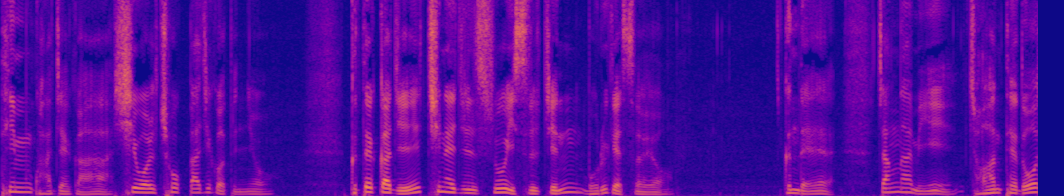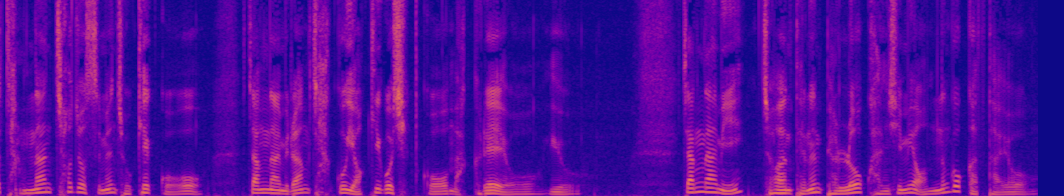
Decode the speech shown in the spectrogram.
팀 과제가 10월 초까지거든요. 그때까지 친해질 수 있을진 모르겠어요. 근데 짱남이 저한테도 장난쳐줬으면 좋겠고 짱남이랑 자꾸 엮이고 싶고 막 그래요. 유. 짱남이 저한테는 별로 관심이 없는 것 같아요.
